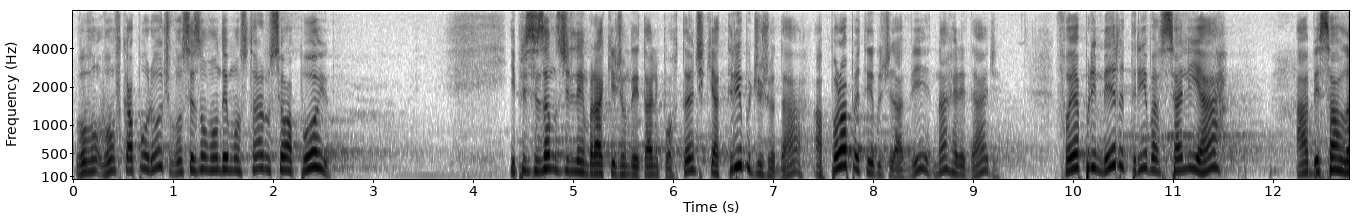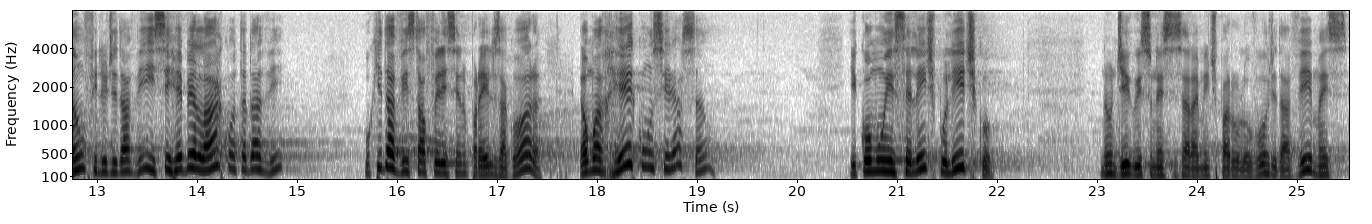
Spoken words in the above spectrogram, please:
vão, vão ficar por último, vocês não vão demonstrar o seu apoio. E precisamos de lembrar aqui de um detalhe importante, que a tribo de Judá, a própria tribo de Davi, na realidade, foi a primeira tribo a se aliar a Absalão, filho de Davi, e se rebelar contra Davi. O que Davi está oferecendo para eles agora é uma reconciliação. E como um excelente político, não digo isso necessariamente para o louvor de Davi, mas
